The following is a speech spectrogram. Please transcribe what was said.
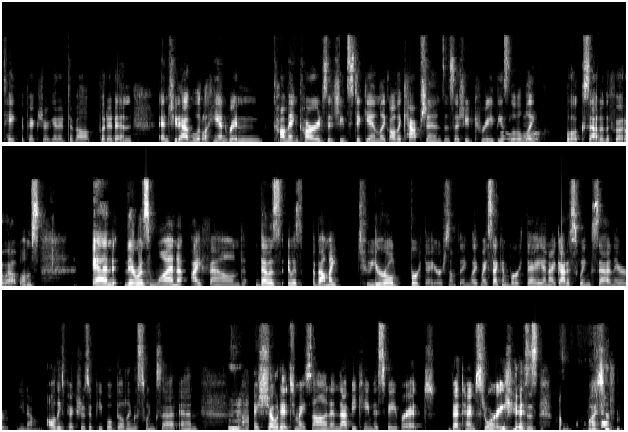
take the picture, get it developed, put it in. And she'd have little handwritten comment cards that she'd stick in, like all the captions. And so she'd create these little like books out of the photo albums. And there was one I found that was, it was about my two year old birthday or something, like my second birthday. And I got a swing set, and there you know, all these pictures of people building the swing set. And uh, I showed it to my son, and that became his favorite bedtime story is what um,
